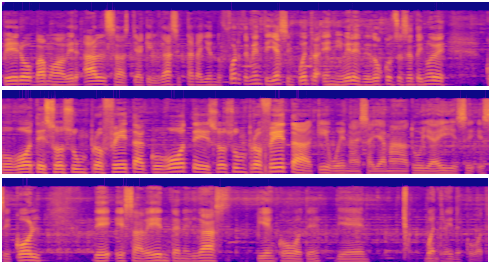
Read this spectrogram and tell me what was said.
pero vamos a ver alzas ya que el gas está cayendo fuertemente, ya se encuentra en niveles de 2,69. Cogote, sos un profeta, Cogote, sos un profeta. Qué buena esa llamada tuya ahí, ese, ese call de esa venta en el gas. Bien, Cogote, bien. Buen trader, Cogote.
